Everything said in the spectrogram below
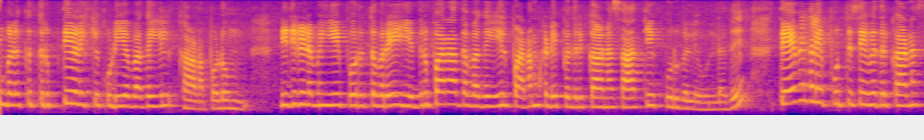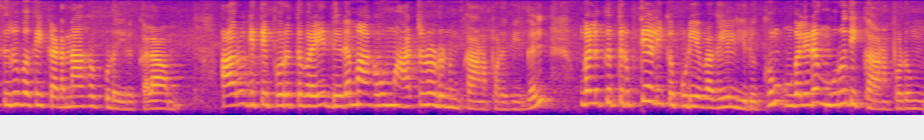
உங்களுக்கு திருப்தி அளிக்கக்கூடிய வகையில் காணப்படும். நிதி நிலைமையை பொறுத்தவரை எதிர்பாராத வகையில் பணம் கிடைப்பதற்கான சாத்தியக்கூறுகள் உள்ளது. தேவைகளை பூர்த்தி செய்வதற்கான சிறு வகை கடனாக கூட இருக்கலாம். ஆரோக்கியத்தை பொறுத்தவரை திடமாகவும் ஆற்றலுடனும் காணப்படுவீர்கள். உங்களுக்கு திருப்தி அளிக்கக்கூடிய வகையில் இருக்கும். உங்களிடம் உறுதி காணப்படும்.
